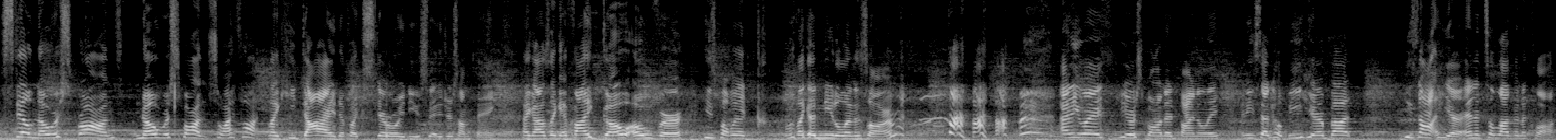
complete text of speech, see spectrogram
Still no response, no response. So I thought like he died of like steroid usage or something. Like I was like, if I go over, he's probably like with like a needle in his arm. Anyways, he responded finally and he said he'll be here, but he's not here and it's 11 o'clock.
